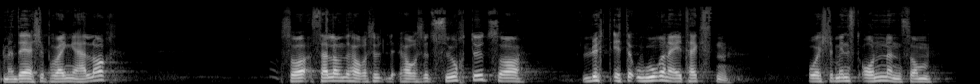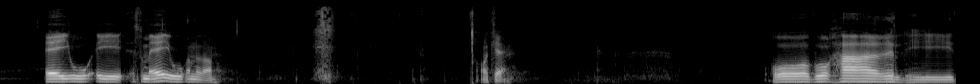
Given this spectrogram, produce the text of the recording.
Men det er ikke poenget heller. Så selv om det høres, høres litt surt ut, så lytt etter ordene i teksten. Og ikke minst ånden som er i, ord, i, som er i ordene. da. Ok. Og hvor herlig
